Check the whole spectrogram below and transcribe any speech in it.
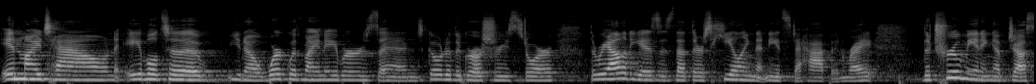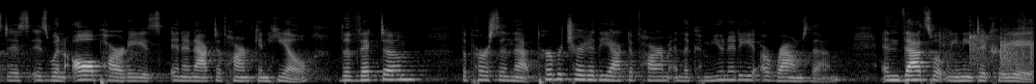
in my town, able to, you know, work with my neighbors and go to the grocery store. The reality is is that there's healing that needs to happen, right? The true meaning of justice is when all parties in an act of harm can heal. The victim, the person that perpetrated the act of harm, and the community around them. And that's what we need to create.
